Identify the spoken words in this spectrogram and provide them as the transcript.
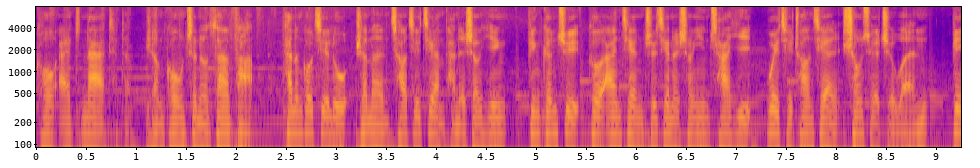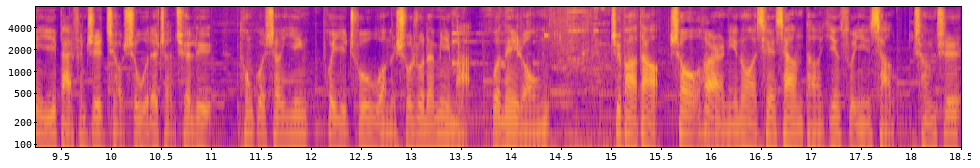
CoEdNet 的人工智能算法。它能够记录人们敲击键盘的声音，并根据各按键之间的声音差异为其创建声学指纹，并以百分之九十五的准确率通过声音破译出我们输入的密码或内容。据报道，受厄尔尼诺现象等因素影响，橙汁、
